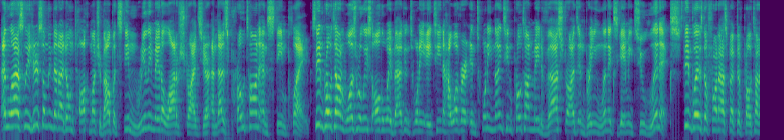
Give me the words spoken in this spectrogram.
And lastly, here's something that I don't talk much about about, but Steam really made a lot of strides here, and that is Proton and Steam Play. Steam Proton was released all the way back in 2018, however, in 2019, Proton made vast strides in bringing Linux gaming to Linux. Steam Play is the front aspect of Proton,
